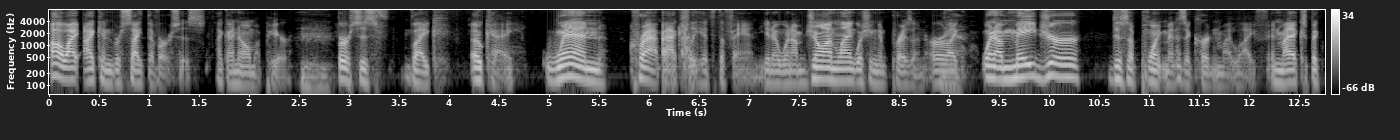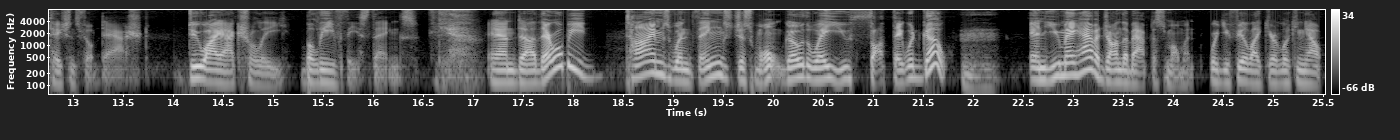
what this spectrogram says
oh, I, I can recite the verses, like I know I'm up here, mm-hmm. versus like, okay, when crap actually hits the fan, you know, when I'm John languishing in prison, or like when a major disappointment has occurred in my life and my expectations feel dashed. Do I actually believe these things? Yeah. And uh, there will be times when things just won't go the way you thought they would go. And you may have a John the Baptist moment where you feel like you're looking out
